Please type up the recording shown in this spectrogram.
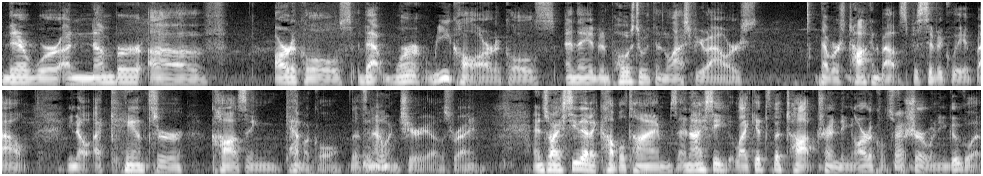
there were a number of articles that weren't recall articles, and they had been posted within the last few hours that we're talking about specifically about, you know, a cancer causing chemical that's now mm-hmm. in Cheerios, right? And so I see that a couple times, and I see like it's the top trending articles for sure when you Google it.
